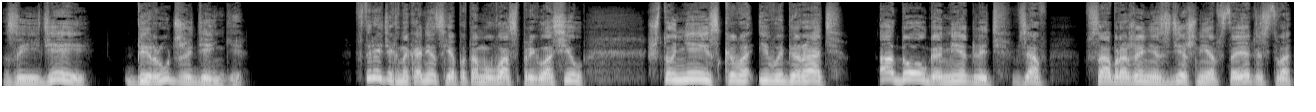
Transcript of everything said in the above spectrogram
за идеи берут же деньги. В-третьих, наконец, я потому вас пригласил, что не из кого и выбирать, а долго медлить, взяв в соображение здешние обстоятельства,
